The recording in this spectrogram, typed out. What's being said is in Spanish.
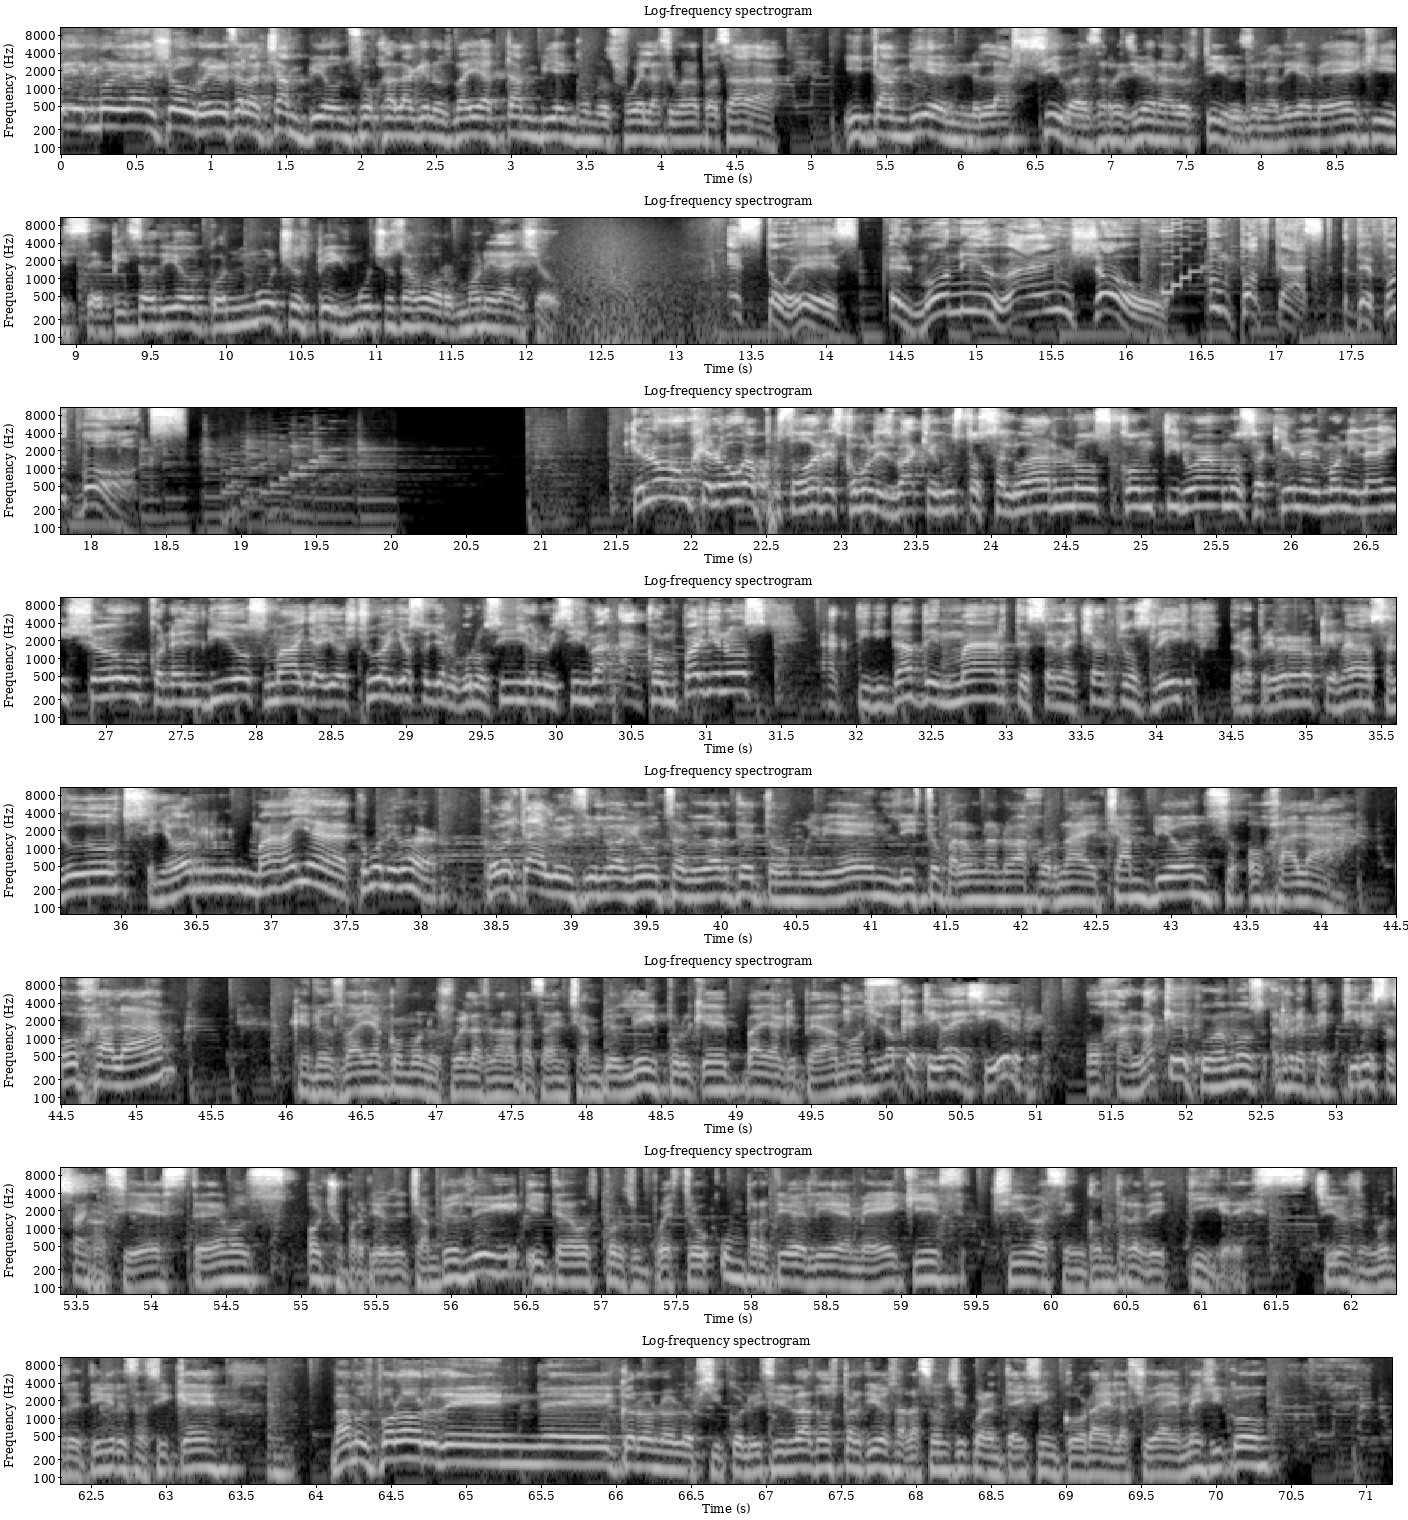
Hoy en Moneyline Show regresa la Champions. Ojalá que nos vaya tan bien como nos fue la semana pasada. Y también las Chivas reciben a los Tigres en la Liga MX. Episodio con muchos picks, mucho sabor. Moneyline Show. Esto es el Money Line Show, un podcast de Footbox. Hello, hello, apostadores, ¿cómo les va? Qué gusto saludarlos. Continuamos aquí en el Money Line Show con el Dios Maya Yoshua. Yo soy el gurucillo Luis Silva. Acompáñenos. Actividad de martes en la Champions League. Pero primero que nada, saludos, señor Maya. ¿Cómo le va? ¿Cómo está Luis Silva? Qué gusto saludarte. Todo muy bien. Listo para una nueva jornada de Champions. Ojalá, ojalá que nos vaya como nos fue la semana pasada en Champions League, porque vaya que pegamos. Es lo que te iba a decir. Ojalá que podamos repetir esa hazaña. Así es, tenemos ocho partidos de Champions League y tenemos por supuesto un partido de Liga MX, Chivas en contra de Tigres. Chivas en contra de Tigres, así que vamos por orden eh, cronológico. Luis Silva, dos partidos a las 11.45 hora de la Ciudad de México.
